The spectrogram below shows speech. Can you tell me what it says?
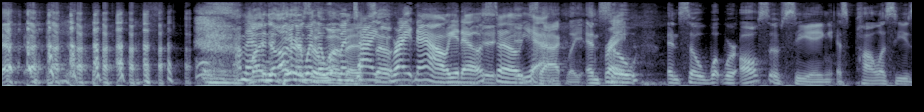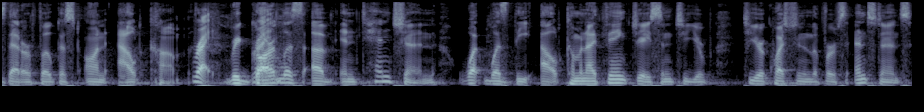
I'm having a dinner with a, a woman type so, right now. You know, so exactly. yeah, exactly. And so. Right. And so, what we're also seeing is policies that are focused on outcome. Right. Regardless right. of intention, what was the outcome? And I think, Jason, to your to your question in the first instance,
